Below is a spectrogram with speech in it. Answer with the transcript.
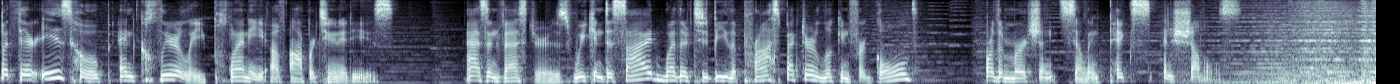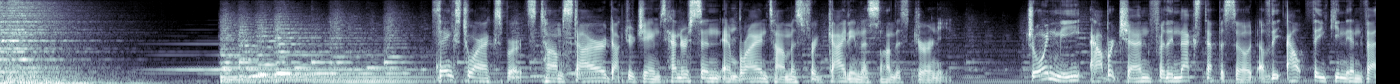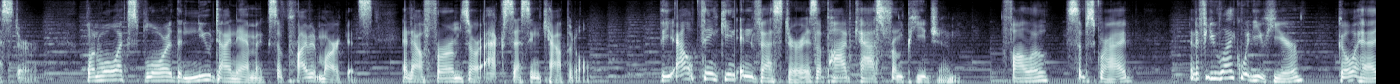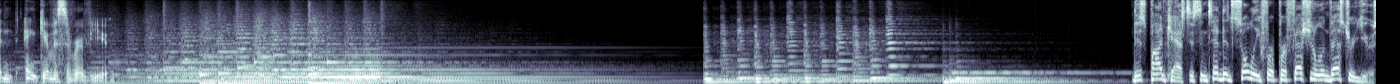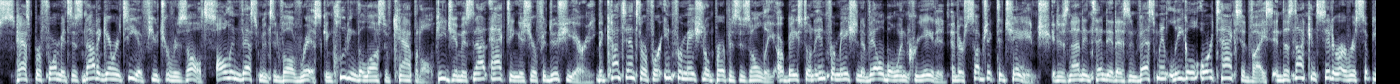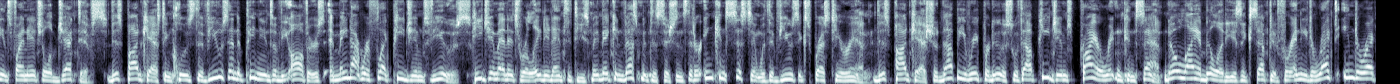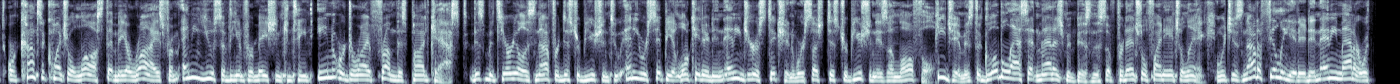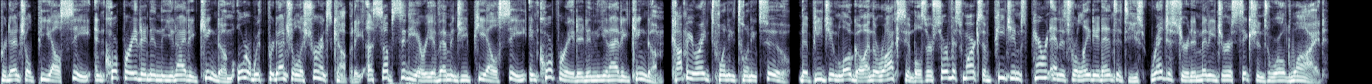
But there is hope and clearly plenty of opportunities. As investors, we can decide whether to be the prospector looking for gold or the merchant selling picks and shovels. Thanks to our experts, Tom Steyer, Dr. James Henderson, and Brian Thomas, for guiding us on this journey. Join me, Albert Chen, for the next episode of The Outthinking Investor, when we'll explore the new dynamics of private markets and how firms are accessing capital. The Outthinking Investor is a podcast from PGIM. Follow, subscribe, and if you like what you hear, go ahead and give us a review. This podcast is intended solely for professional investor use. Past performance is not a guarantee of future results. All investments involve risk, including the loss of capital. PGIM is not acting as your fiduciary. The contents are for informational purposes only, are based on information available when created, and are subject to change. It is not intended as investment, legal, or tax advice and does not consider a recipient's financial objectives. This podcast includes the views and opinions of the authors and may not reflect PGIM's views. PGIM and its related entities may make investment decisions that are inconsistent with the views expressed herein. This podcast should not be reproduced without PGIM's prior written consent. No liability is accepted for any direct, indirect, or consequential loss that may arise from any use of the information contained in or derived from this podcast. This material is not for distribution to any recipient located in any jurisdiction where such distribution is unlawful. PGIM is the global asset management business of Prudential Financial Inc., which is not affiliated in any manner with Prudential PLC, incorporated in the United Kingdom, or with Prudential Assurance Company, a subsidiary of M&G PLC, incorporated in the United Kingdom. Copyright 2022. The PGIM logo and the rock symbols are service marks of PGIM's parent and its related entities registered in many jurisdictions worldwide.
